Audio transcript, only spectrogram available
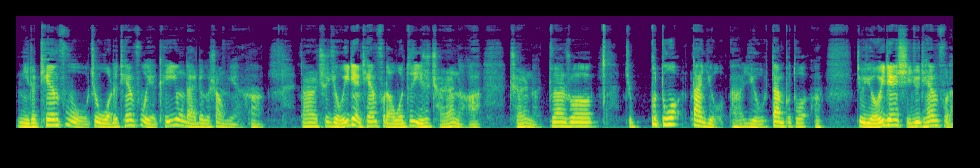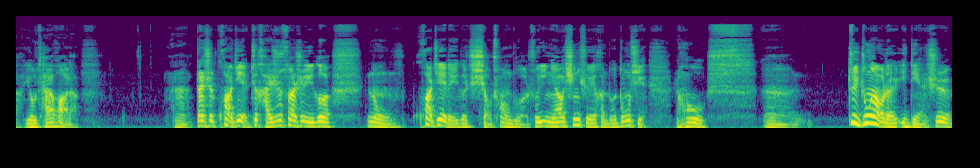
你的天赋，就我的天赋也可以用在这个上面哈。当然是有一点天赋的，我自己是承认的啊，承认的。虽然说就不多，但有啊，有但不多啊，就有一点喜剧天赋的，有才华的。嗯，但是跨界这还是算是一个那种跨界的一个小创作，所以你要新学很多东西。然后，嗯，最重要的一点是，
